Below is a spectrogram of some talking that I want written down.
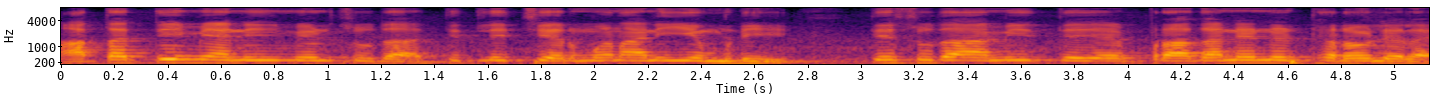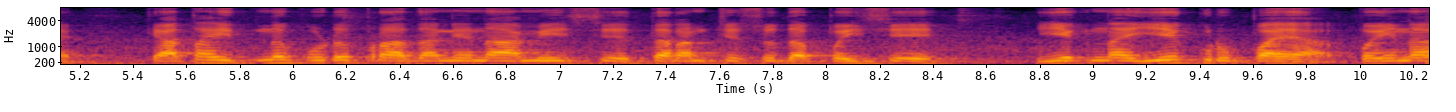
आता ते मॅनेजमेंटसुद्धा तिथले चेअरमन आणि एम डी ते सुद्धा आम्ही ते प्राधान्यानं ठरवलेलं आहे. की आता इथनं पुढं प्राधान्यानं आम्ही शेतकऱ्यांचे सुद्धा पैसे एक ना एक रुपया पैना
